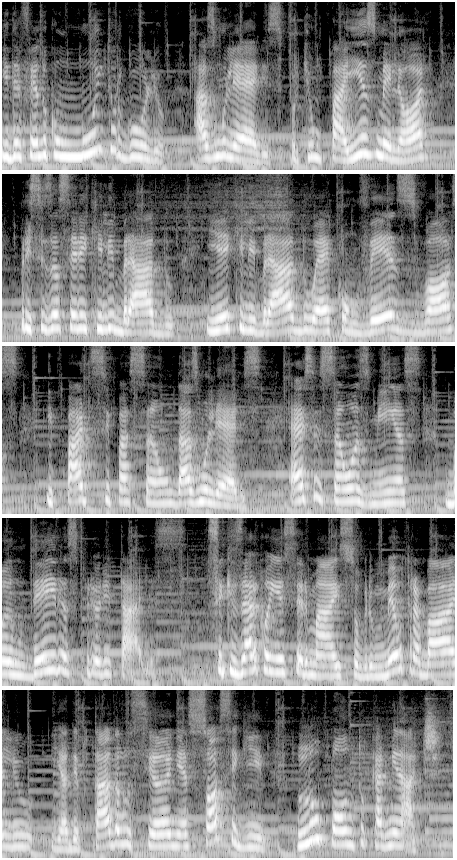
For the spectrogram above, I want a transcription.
e defendo com muito orgulho as mulheres, porque um país melhor precisa ser equilibrado e equilibrado é com vez, voz e participação das mulheres. Essas são as minhas bandeiras prioritárias. Se quiser conhecer mais sobre o meu trabalho e a deputada Luciane, é só seguir lu.carminati.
